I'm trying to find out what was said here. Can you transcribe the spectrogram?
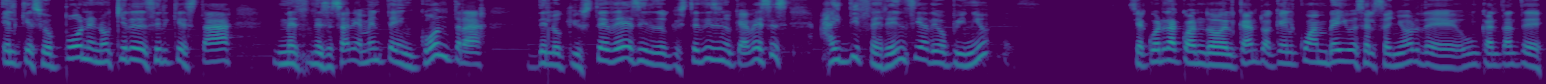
el que se opone no quiere decir que está necesariamente en contra de lo que usted es y de lo que usted dice, sino que a veces hay diferencia de opiniones. ¿Se acuerda cuando el canto aquel cuán bello es el Señor de un cantante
